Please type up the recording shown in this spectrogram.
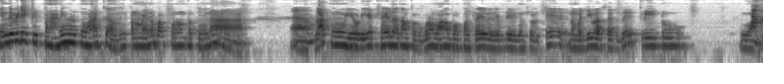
இந்த வீடியோ கிளிக் பண்ண அனைவருக்கும் வணக்கம் இப்போ நம்ம என்ன பார்க்க போகிறோம்னு பார்த்தீங்கன்னா பிளாக் மூவியோடைய ட்ரெய்லர் தான் பார்க்க போகிறோம் வாங்க பார்ப்போம் ட்ரெய்லர் எப்படி இருக்குன்னு சொல்லிட்டு நம்ம ஜீவா சார் இது த்ரீ டூ ஒன்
